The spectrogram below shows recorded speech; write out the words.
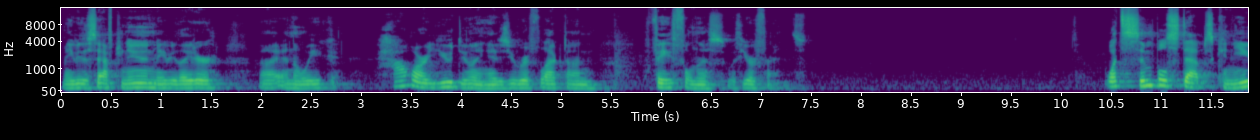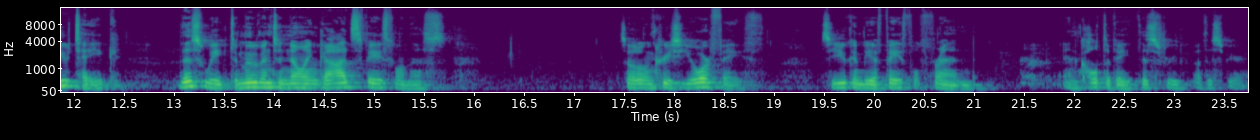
maybe this afternoon, maybe later uh, in the week. How are you doing as you reflect on faithfulness with your friends? What simple steps can you take this week to move into knowing God's faithfulness so it'll increase your faith so you can be a faithful friend and cultivate this fruit of the Spirit?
